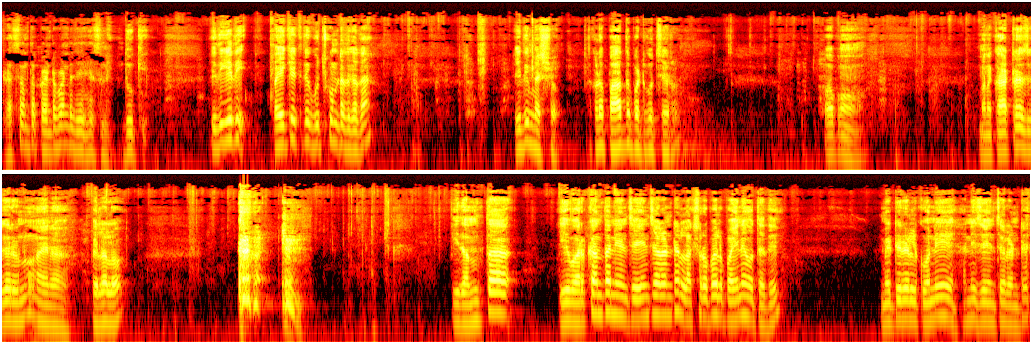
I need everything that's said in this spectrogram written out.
డ్రెస్ అంతా పెంట పెంట చేసేసినాయి దూకి. ఇది ఇది. పైకి ఎక్కితే గుచ్చుకుంటుంది కదా. ఇది మెష్. అక్కడ పాత పట్టుకొచ్చారు. పాపం మన కాట్రాజ్ గారును ఆయన పిల్లలు. ఇదంతా ఈ వర్క్ అంతా నేను చేయించాలంటే లక్ష రూపాయల పైనే అవుతుంది. మెటీరియల్ కొని అన్నీ చేయించాలంటే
